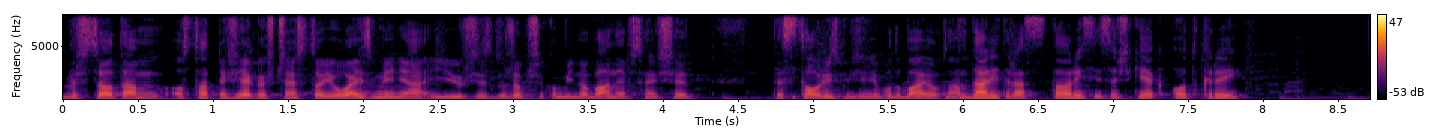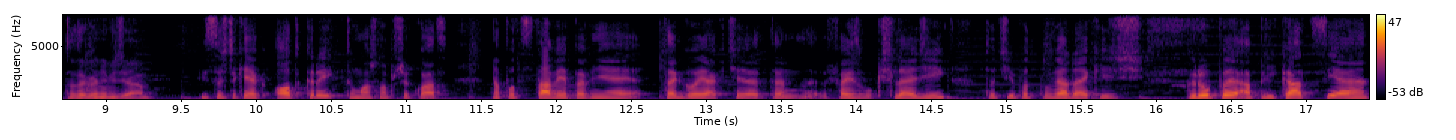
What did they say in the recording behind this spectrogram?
Wiesz co, tam ostatnio się jakoś często UI zmienia i już jest dużo przekombinowane, w sensie te stories mi się nie podobają tam. Dodali teraz Stories, jest coś takiego jak Odkryj. To tego nie widziałem. Jest coś takiego jak Odkryj. Tu masz na przykład na podstawie pewnie tego, jak cię ten Facebook śledzi, to ci podpowiada jakieś grupy, aplikacje.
